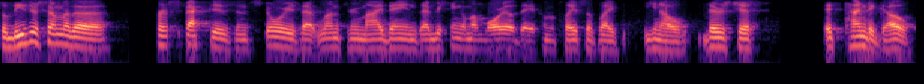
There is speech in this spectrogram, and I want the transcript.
so these are some of the perspectives and stories that run through my veins every single Memorial Day from a place of like, you know, there's just it's time to go.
